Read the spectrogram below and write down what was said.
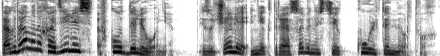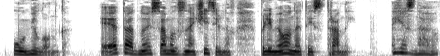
Тогда мы находились в Кот-де-Леоне, изучали некоторые особенности культа мертвых у Милонга. Это одно из самых значительных племен этой страны. «Я знаю»,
